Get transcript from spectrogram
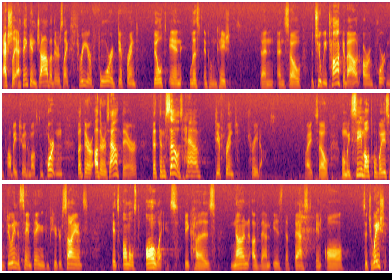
Actually, I think in Java there's like three or four different built-in list implementations. And, and so the two we talk about are important, probably two of the most important, but there are others out there that themselves have different trade-offs, right? So when we see multiple ways of doing the same thing in computer science, it's almost always because none of them is the best in all situations.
